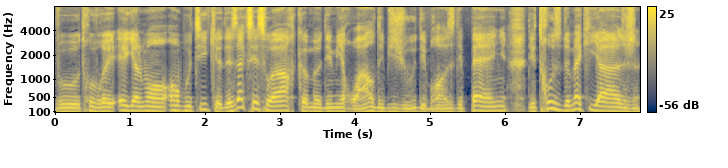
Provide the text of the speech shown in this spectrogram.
Vous trouverez également en boutique des accessoires comme des miroirs, des bijoux, des brosses, des peignes, des trousses de maquillage.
